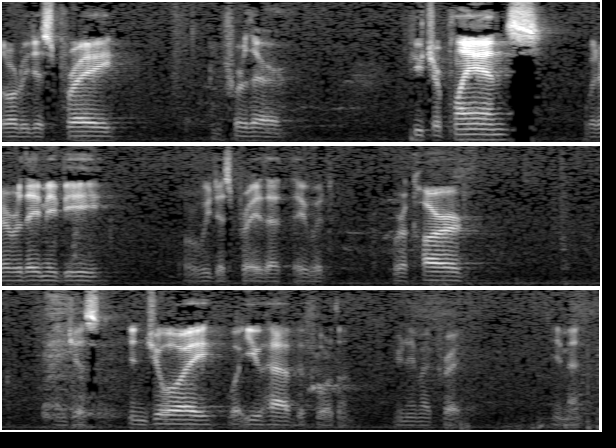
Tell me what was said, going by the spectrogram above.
Lord, we just pray for their future plans, whatever they may be. Lord, we just pray that they would work hard and just enjoy what you have before them. In your name I pray. Amen.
